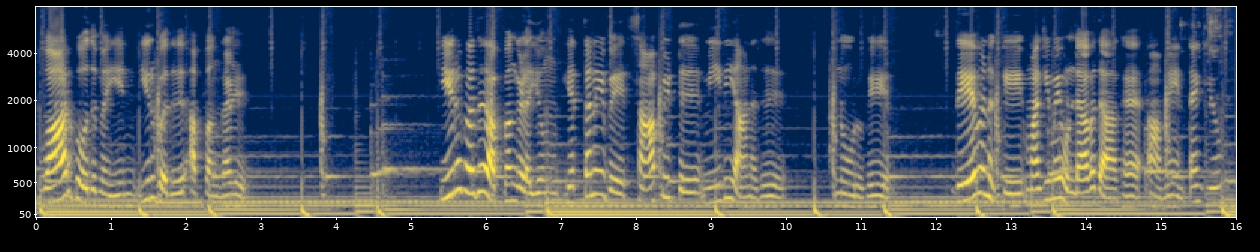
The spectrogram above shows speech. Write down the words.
வார் கோதுமையின் இருபது அப்பங்கள். இருபது அப்பங்களையும் எத்தனை பேர் சாப்பிட்டு மீதியானது? நூறு பேர். தேவனுக்கே மகிமை உண்டாவதாக. ஆமேன். தேங்க்யூ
